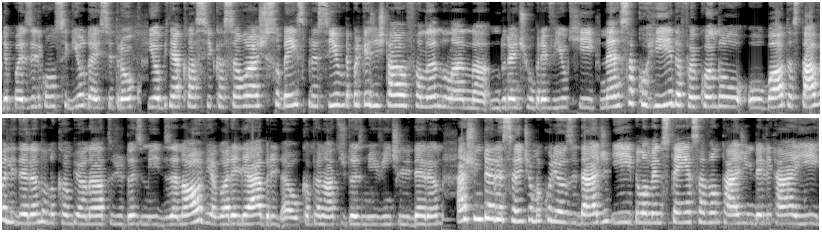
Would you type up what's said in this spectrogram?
Depois ele conseguiu dar esse troco e obter a classificação. Eu acho isso bem expressivo. É porque a gente tava falando lá na, durante o preview que nessa corrida foi quando o Bottas estava liderando no campeonato de 2019 e agora ele abre é, o campeonato de 2020 liderando. Acho interessante, é uma curiosidade e pelo menos tem essa vantagem dele estar tá aí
